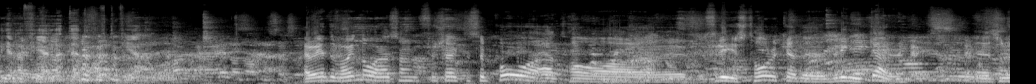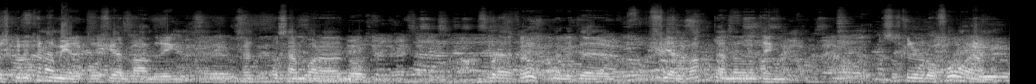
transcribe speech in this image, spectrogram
Hela fjället är ett afterfjäll. Jag vet, det var ju några som försökte sig på att ha eh, frystorkade drinkar eh, som du skulle kunna ha med dig på fjällvandring eh, för, och sen bara då blöta upp med lite fjällvatten eller någonting. Eh, så skulle du då få en,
